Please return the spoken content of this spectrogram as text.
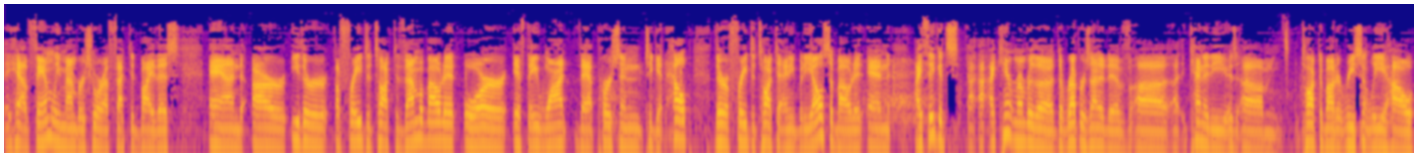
have family members who are affected by this and are either afraid to talk to them about it or if they want that person to get help they're afraid to talk to anybody else about it. And i think it's i, I can't remember the the representative uh, kennedy is um, talked about it recently how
